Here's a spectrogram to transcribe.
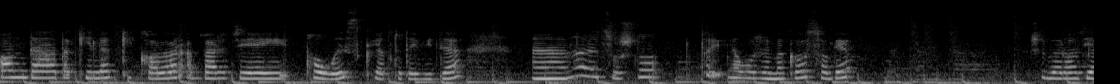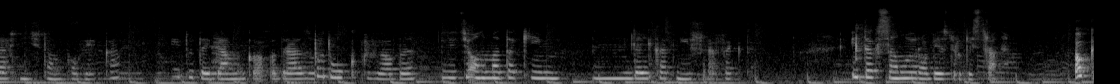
On da taki lekki kolor, a bardziej połysk, jak tutaj widzę. E, No ale cóż, no tutaj nałożymy go sobie, żeby rozjaśnić tą powiekę. I tutaj dam go od razu pod łuk brwiowy. Widzicie, on ma taki mm, delikatniejszy efekt. I tak samo robię z drugiej strony. Ok,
